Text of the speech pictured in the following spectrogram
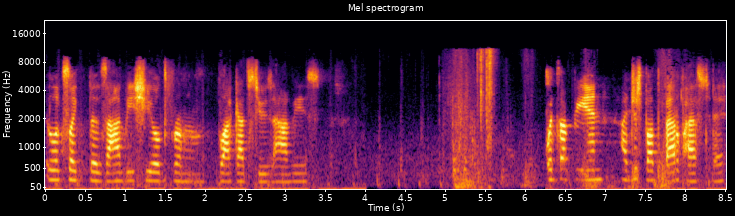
It looks like the zombie shield from Black Ops 2 Zombies. What's up, Ian? I just bought the Battle Pass today.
